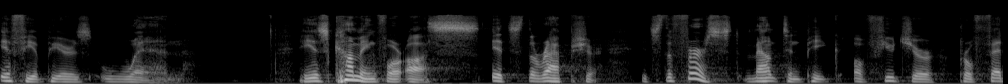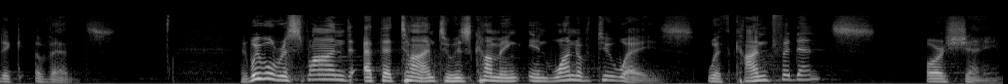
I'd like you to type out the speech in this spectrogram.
if he appears, when. He is coming for us. It's the rapture. It's the first mountain peak of future prophetic events. And we will respond at that time to his coming in one of two ways with confidence or shame.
